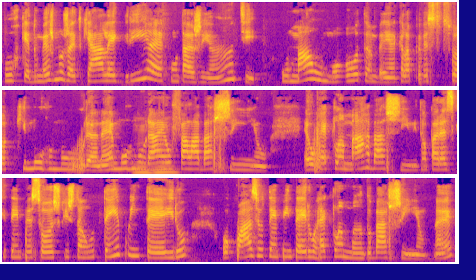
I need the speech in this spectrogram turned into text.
Porque do mesmo jeito que a alegria é contagiante, o mau humor também, aquela pessoa que murmura, né? Murmurar uhum. é o falar baixinho, é o reclamar baixinho. Então parece que tem pessoas que estão o tempo inteiro ou quase o tempo inteiro reclamando baixinho, né?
